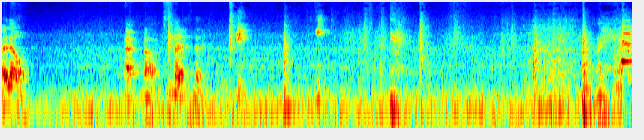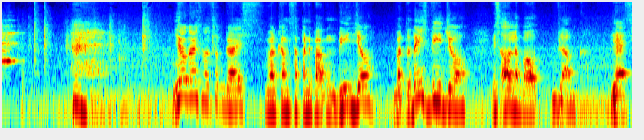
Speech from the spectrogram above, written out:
Hello. Ah, ah, sandali, sandali. Ay. Yo guys, what's up guys? Welcome sa panibagong video. But today's video is all about vlog. Yes.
